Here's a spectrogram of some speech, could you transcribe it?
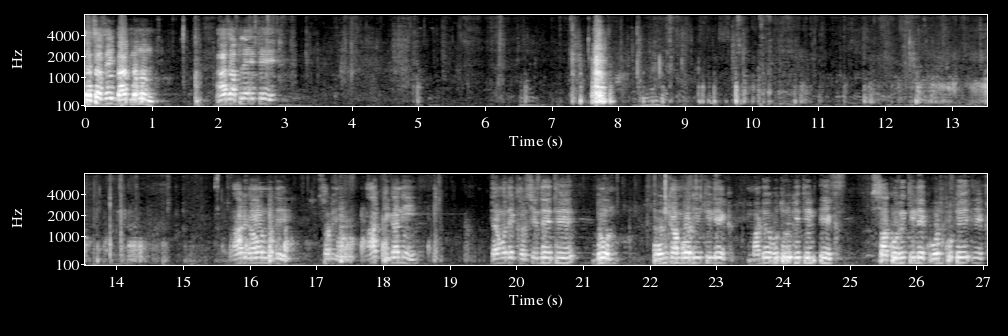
त्याचाच एक भाग म्हणून आज आपल्या इथे आठ गावांमध्ये सॉरी आठ ठिकाणी त्यामध्ये खरशिंदे येथे दोन रणकामवाडी येथील एक मांडवे बुद्रुक येथील एक साकोरीतील एक वनकुटे एक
